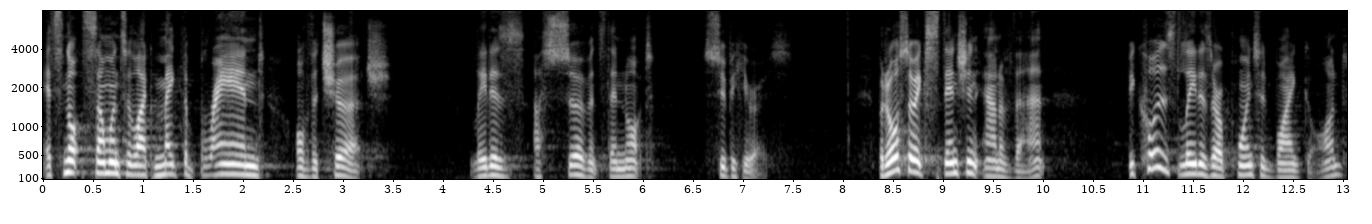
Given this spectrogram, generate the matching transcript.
It's not someone to like make the brand of the church. Leaders are servants, they're not superheroes. But also, extension out of that, because leaders are appointed by God,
